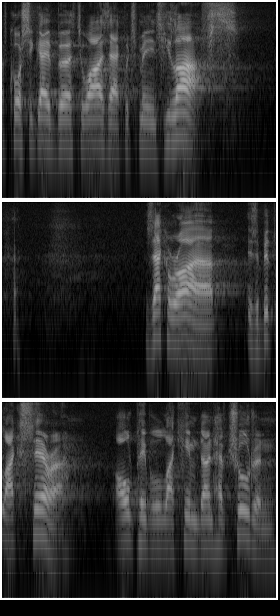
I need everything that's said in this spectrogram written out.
Of course, she gave birth to Isaac, which means he laughs. Zechariah is a bit like Sarah. Old people like him don't have children.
